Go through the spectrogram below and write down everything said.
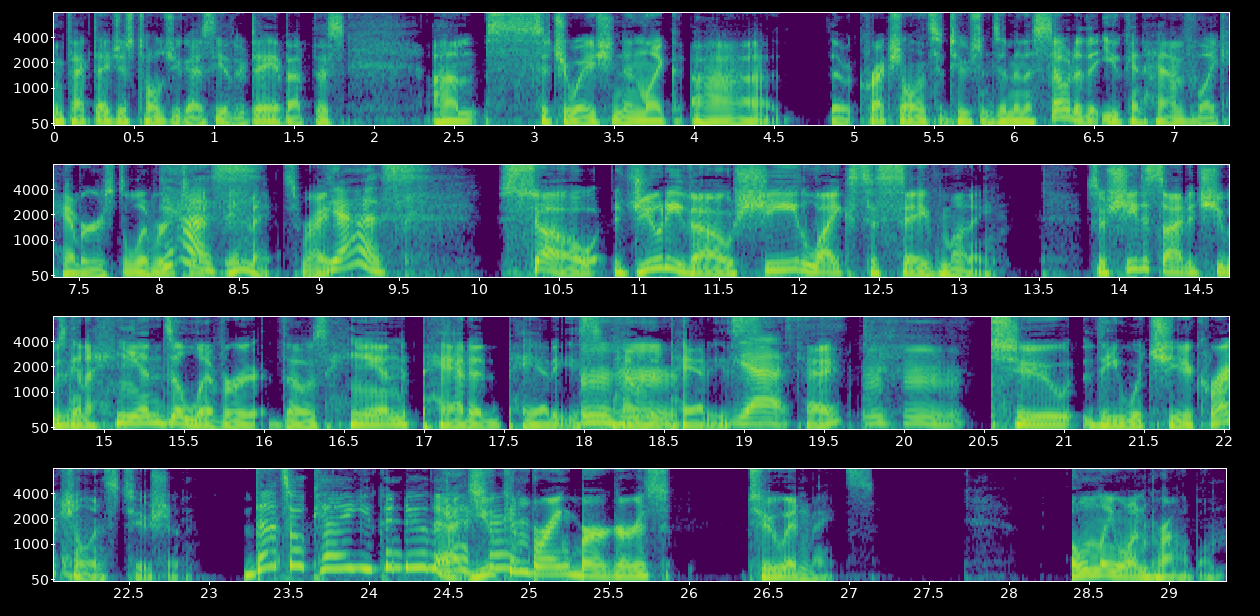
In fact, I just told you guys the other day about this um, situation in like uh, the correctional institutions in Minnesota that you can have like hamburgers delivered Yes. to inmates, right? Yes. So Judy, though, she likes to save money. So she decided she was going to hand deliver those hand padded patties, pounded patties. Yes. Okay. To the Wichita Correctional Institution. That's okay. You can do that. Yeah, You can bring burgers to inmates. Only one problem.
